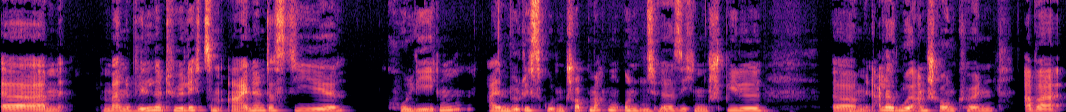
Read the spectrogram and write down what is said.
ähm, man will natürlich zum einen, dass die Kollegen einen möglichst guten Job machen und mhm. äh, sich ein Spiel ähm, in aller Ruhe anschauen können, aber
